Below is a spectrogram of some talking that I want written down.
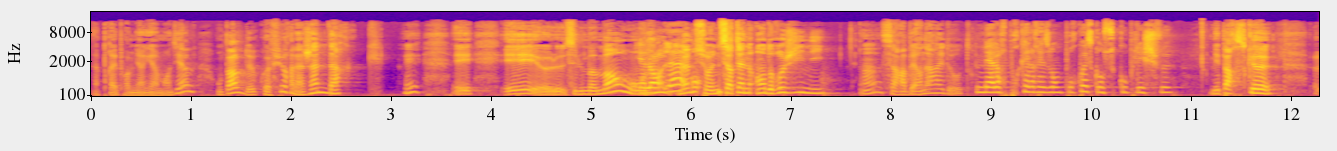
l'après-première guerre mondiale, on parle de coiffure à la Jeanne d'Arc. Et, et euh, c'est le moment où on joue même sur une certaine androgynie, hein, Sarah Bernard et d'autres. Mais alors pour quelle raison? Pourquoi est-ce qu'on se coupe les cheveux? Mais parce que euh,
